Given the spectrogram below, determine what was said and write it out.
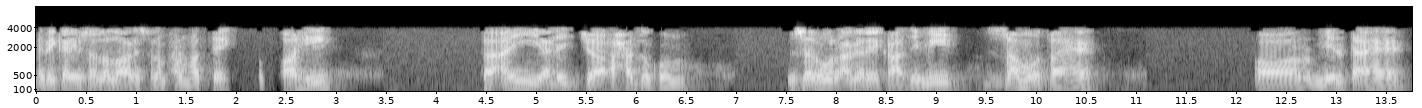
نبی کریم صلی اللہ علیہ وسلم فرماتے ہیں اللہ کأن یلج احدکم ضرور اگر ایک آدمی زم ہوتا ہے اور ملتا ہے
